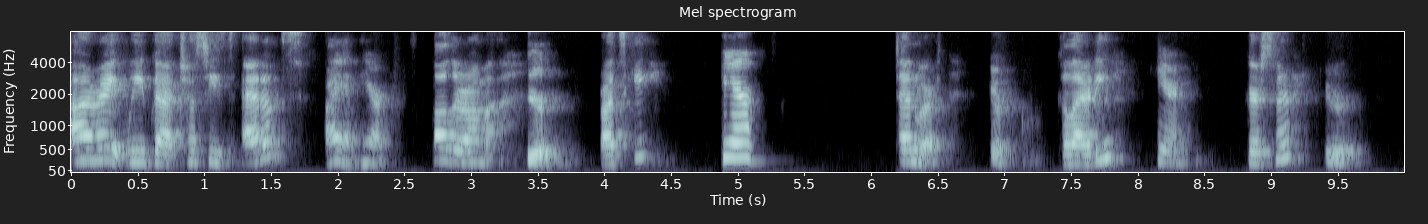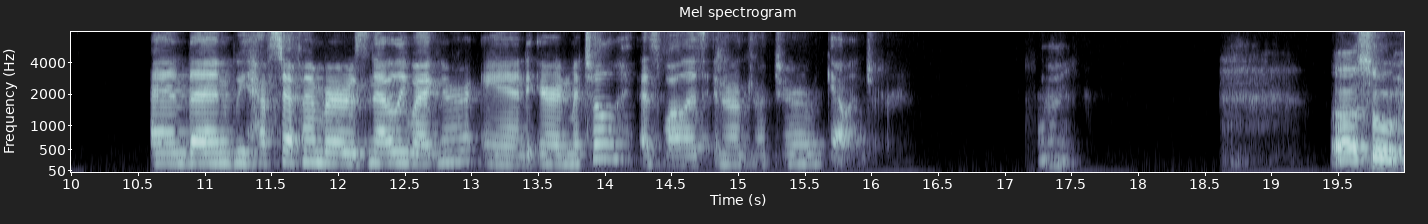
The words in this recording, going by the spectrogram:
All right, we've got trustees Adams, I am here. Valderrama, here. Brodsky, Here. Dunworth. Here. Gallardi, Here. Gerstner. Here. And then we have staff members Natalie Wagner and Aaron Mitchell, as well as interim director Gallagher. All right. Uh, so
